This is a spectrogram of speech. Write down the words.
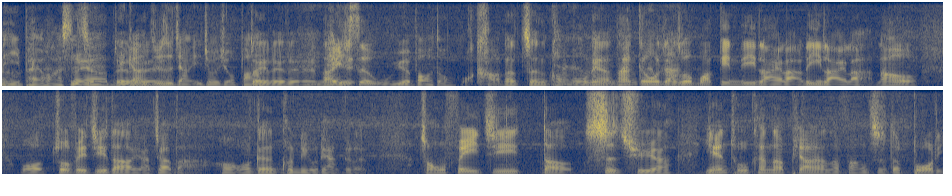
尼排华事件，你刚刚就是讲一九九八，对对对对，黑色五月暴动，我靠，那真恐怖！我跟你讲，他跟我讲说，我紧你来啦，你来啦。然后我坐飞机到雅加达，哦，我跟昆流两个人，从飞机到市区啊，沿途看到漂亮的房子的玻璃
